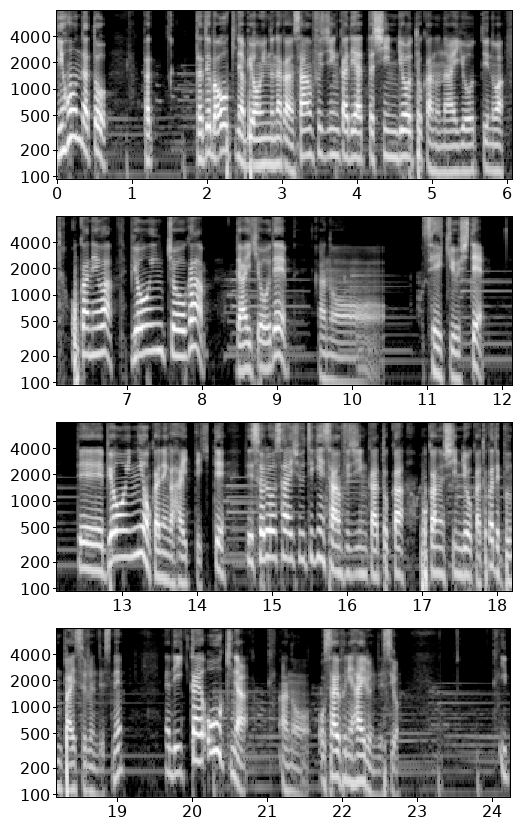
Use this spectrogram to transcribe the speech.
日本だと例えば大きな病院の中の産婦人科でやった診療とかの内容っていうのはお金は病院長が代表で、あの請求してで病院にお金が入ってきてでそれを最終的に産婦人科とか他の診療科とかで分配するんですね。なんで一回大きなあのお財布に入るんですよ。一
